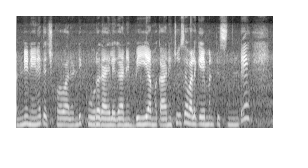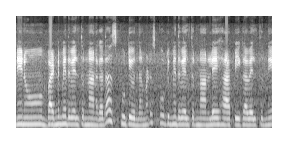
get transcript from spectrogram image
అన్నీ నేనే తెచ్చుకోవాలండి. కూరగాయలు కానీ బియ్యం కానీ చూసే వాళ్ళకి ఏమనిపిస్తుందంటే నేను బండి మీద వెళ్తున్నాను కదా స్కూటీ ఉందనమాట స్కూటీ మీద వెళ్తున్నానులే హ్యాపీగా వెళ్తుంది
